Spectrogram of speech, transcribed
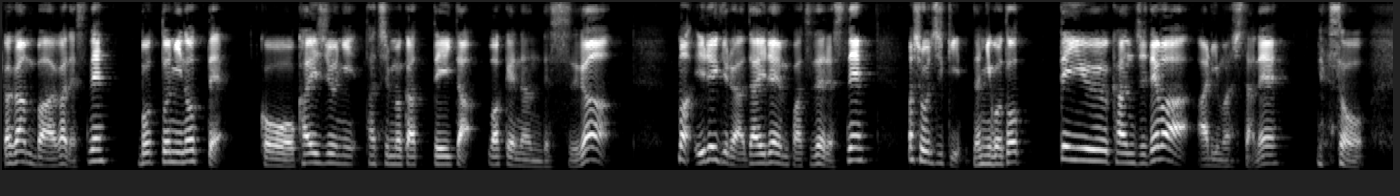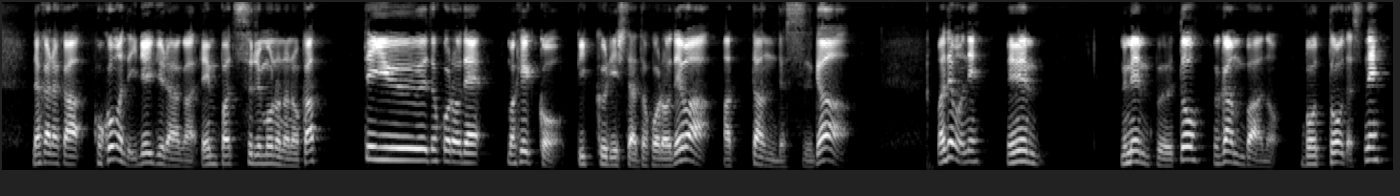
ガガンバーがですね、ボットに乗って、こう、怪獣に立ち向かっていたわけなんですが、まあ、イレギュラー大連発でですね、まあ、正直、何事っていう感じではありましたね。そう。なかなか、ここまでイレギュラーが連発するものなのかっていうところで、まあ、結構びっくりしたところではあったんですが、まあ、でもね、メメン、メメンプーとガンバーのボットをですね、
